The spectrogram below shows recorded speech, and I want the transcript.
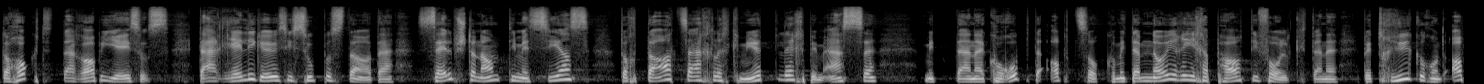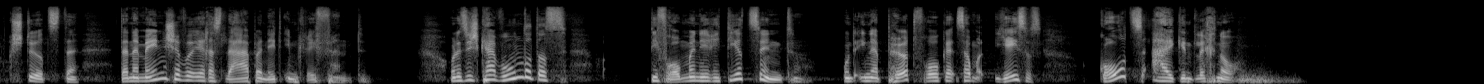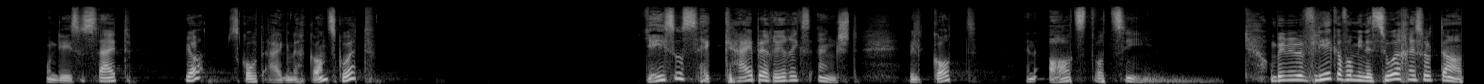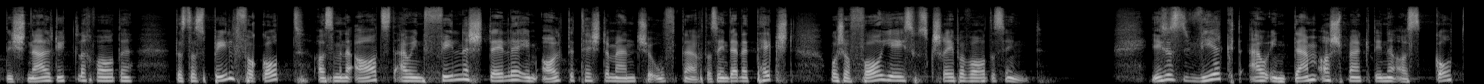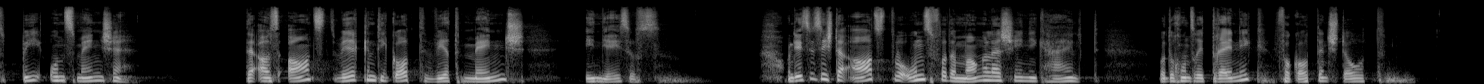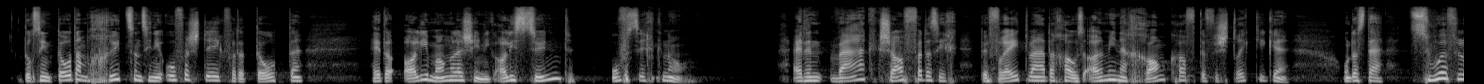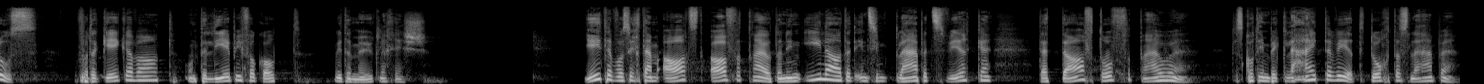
Da hockt der Rabbi Jesus, der religiöse Superstar, der selbsternannte Messias, doch tatsächlich gemütlich beim Essen mit diesen korrupten Abzocker, mit dem neureichen Partyvolk, diesen Betrüger und Abgestürzten, diesen Menschen, die ihr Leben nicht im Griff haben. Und es ist kein Wunder, dass die Frommen irritiert sind und ihn empört fragen, sag mal, Jesus, geht's eigentlich noch? Und Jesus sagt, ja, es geht eigentlich ganz gut. Jesus hat keine Berührungsängste, weil Gott ein Arzt sein will. Und beim Überfliegen von meinen Suchresultaten ist schnell deutlich geworden, dass das Bild von Gott als einem Arzt auch in vielen Stellen im Alten Testament schon auftaucht. Also in diesen Texten, die schon vor Jesus geschrieben worden sind. Jesus wirkt auch in dem Aspekt als Gott bei uns Menschen. Der als Arzt wirkende Gott wird Mensch in Jesus. Und Jesus ist der Arzt, der uns von der Mangelerscheinung heilt wo durch unsere Trennung von Gott entsteht. Durch seinen Tod am Kreuz und seine Auferstehung von den Toten hat er alle Mangelerscheinung, alle Sünde auf sich genommen. Er hat einen Weg geschaffen, dass ich befreit werden kann aus all meinen krankhaften Verstrickungen und dass der Zufluss von der Gegenwart und der Liebe von Gott wieder möglich ist. Jeder, der sich dem Arzt anvertraut und ihn einladet, in seinem Leben zu wirken, der darf darauf vertrauen, dass Gott ihn begleiten wird durch das Leben.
